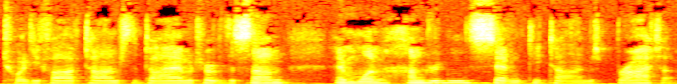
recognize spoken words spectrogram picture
25 times the diameter of the Sun and 170 times brighter.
